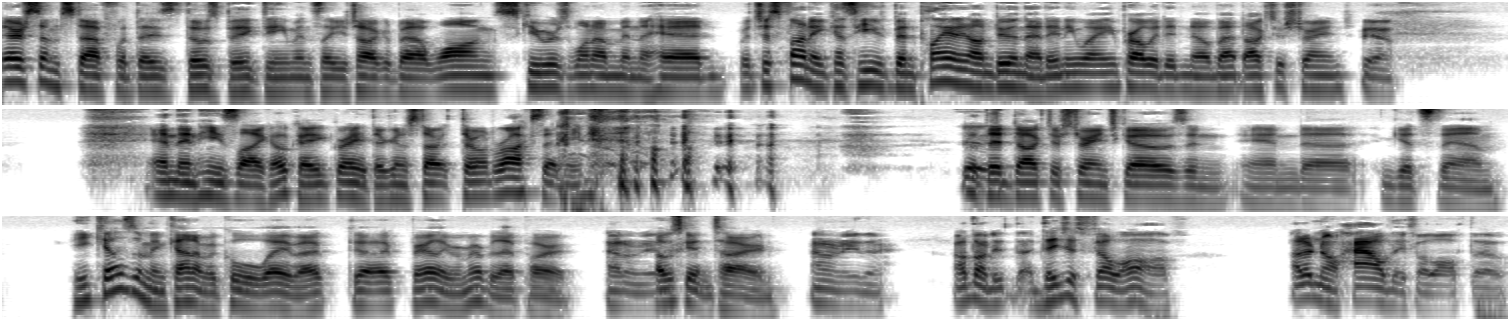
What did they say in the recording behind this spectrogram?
there's some stuff with those those big demons that you're talking about. Wong skewers one of them in the head, which is funny because he's been planning on doing that anyway. He probably didn't know about Doctor Strange. Yeah. And then he's like, "Okay, great. They're going to start throwing rocks at me." now." but then Doctor Strange goes and and uh, gets them. He kills them in kind of a cool way, but I, I barely remember that part. I don't know. I was getting tired. I don't either. I thought it, they just fell off. I don't know how they fell off though.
